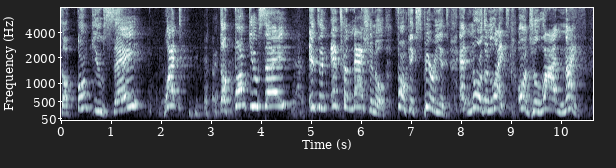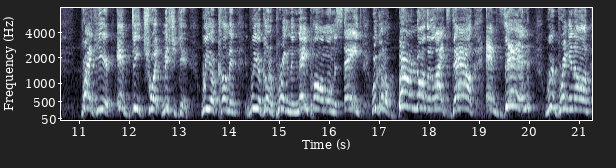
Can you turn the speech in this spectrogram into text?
The funk you say? What? The funk you say? It's an international funk experience at Northern Lights on July 9th. Right here in Detroit, Michigan. We are coming, we are gonna bring the napalm on the stage. We're gonna burn Northern Lights down, and then we're bringing on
